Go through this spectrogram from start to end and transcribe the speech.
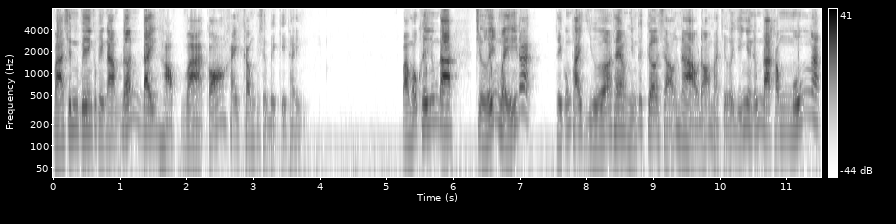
Và sinh viên của Việt Nam đến đây học và có hay không cái sự bị kỳ thị và một khi chúng ta chửi Mỹ đó, thì cũng phải dựa theo những cái cơ sở nào đó mà chửi. Dĩ nhiên chúng ta không muốn á,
